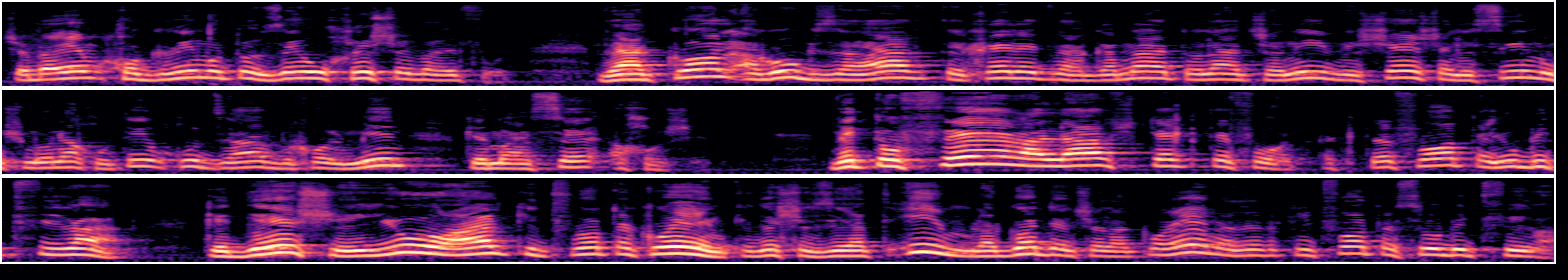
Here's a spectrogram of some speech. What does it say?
שבהם חוגרים אותו, זהו חשב האפוד. והכל ארוג זהב, תכלת וארגמן, תולעת שני ושש על עשרים ושמונה חוטים, חוט זהב בכל מין, כמעשה החושן. ותופר עליו שתי כתפות. הכתפות היו בתפירה, כדי שיהיו על כתפות הכהן, כדי שזה יתאים לגודל של הכהן, אז את הכתפות עשו בתפירה.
